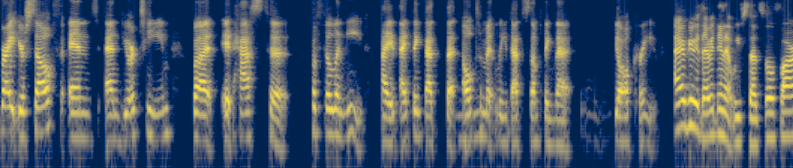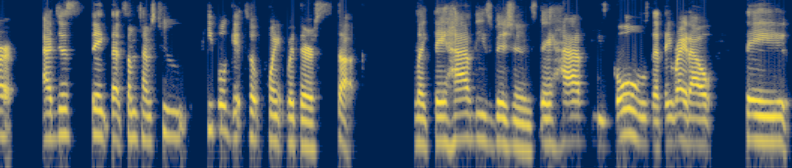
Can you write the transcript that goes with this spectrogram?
right yourself and and your team, but it has to fulfill a need I, I think that that mm-hmm. ultimately that's something that we all crave. I agree with everything that we've said so far. I just think that sometimes too people get to a point where they're stuck. Like they have these visions, they have these goals that they write out, they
